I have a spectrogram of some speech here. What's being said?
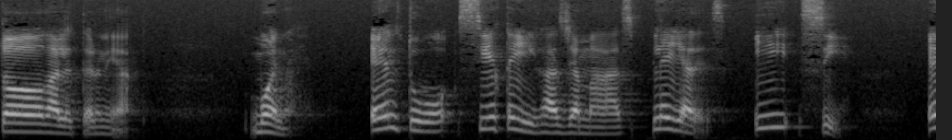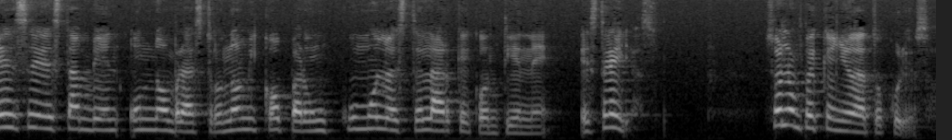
toda la eternidad. Bueno, él tuvo siete hijas llamadas Pléyades, y sí, ese es también un nombre astronómico para un cúmulo estelar que contiene estrellas. Solo un pequeño dato curioso.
